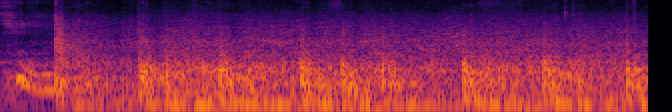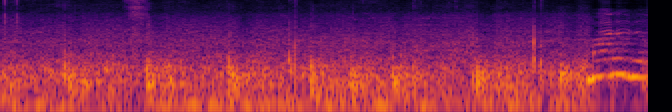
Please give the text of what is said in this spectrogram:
করছে মাননীয়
